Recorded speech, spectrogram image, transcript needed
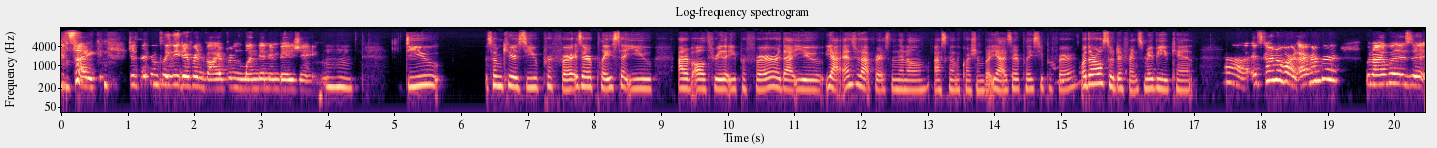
it's like just a completely different vibe from london and beijing mm-hmm. do you so i'm curious do you prefer is there a place that you out of all three that you prefer or that you yeah answer that first and then i'll ask another question. But yeah is there a place you prefer? Or they're all so different so maybe you can't. Yeah it's kind of hard. I remember when i was uh,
